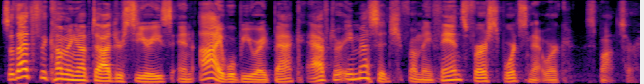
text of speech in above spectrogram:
So that's the Coming Up Dodger series, and I will be right back after a message from a Fans First Sports Network sponsor.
